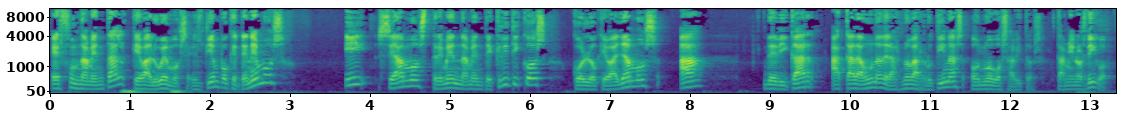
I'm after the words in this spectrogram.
es fundamental que evaluemos el tiempo que tenemos y seamos tremendamente críticos con lo que vayamos a dedicar a cada una de las nuevas rutinas o nuevos hábitos. También os digo,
